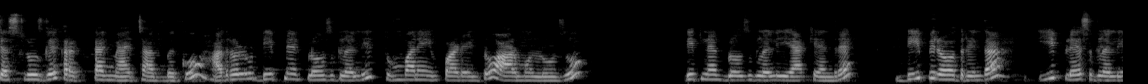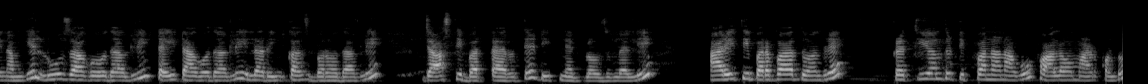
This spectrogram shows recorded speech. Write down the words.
ಚೆಸ್ಟ್ ಲೂಸ್ಗೆ ಕರೆಕ್ಟಾಗಿ ಮ್ಯಾಚ್ ಆಗಬೇಕು. ಅದರಲ್ಲೂ ಡೀಪ್ ನೆಕ್ ಬ್ಲೌಸ್ಗಳಲ್ಲಿ ತುಂಬಾನೇ important armhole loose deep neck ಬ್ಲೌಸ್ಗಳಲ್ಲಿ ಯಾಕೆ ಅಂದರೆ ಡೀಪ್ ಇರೋದ್ರಿಂದ ಈ ಪ್ಲೇಸ್ಗಳಲ್ಲಿ ನಮಗೆ ಲೂಸ್ ಆಗೋದಾಗ್ಲಿ ಟೈಟ್ ಆಗೋದಾಗ್ಲಿ, ಇಲ್ಲ ರಿಂಕಲ್ಸ್ ಬರೋದಾಗ್ಲಿ ಜಾಸ್ತಿ ಬರ್ತಾ ಇರುತ್ತೆ ಡೀಪ್ ನೆಕ್ ಬ್ಲೌಸ್ಗಳಲ್ಲಿ ಆ ರೀತಿ ಬರಬಾರ್ದು ಅಂದ್ರೆ ಪ್ರತಿಯೊಂದು ಟಿಪ್ಪನ್ನ ನಾವು ಫಾಲೋ ಮಾಡಿಕೊಂಡು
